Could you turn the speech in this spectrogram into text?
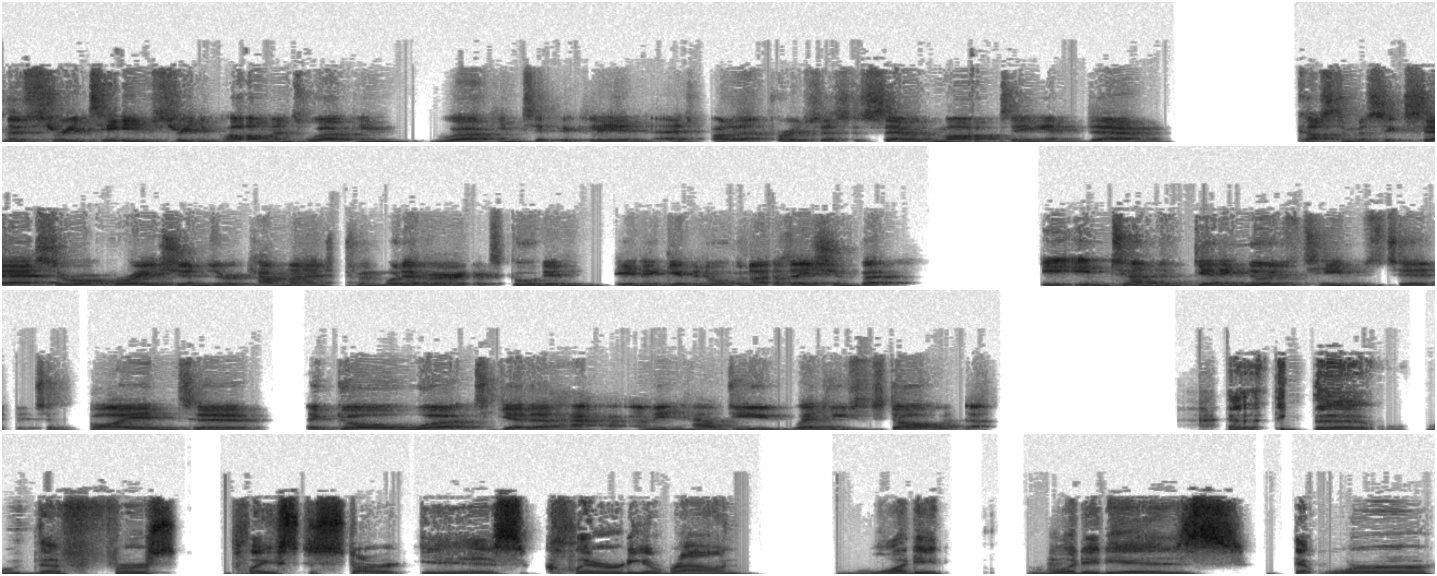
those three teams, three departments working working typically in, as part of that process of sales, marketing, and um, customer success, or operations, or account management, whatever it's called in in a given organization. But in terms of getting those teams to to buy into a goal, work together, how, I mean, how do you where do you start with that? I think the the first place to start is clarity around what it what it is that we're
